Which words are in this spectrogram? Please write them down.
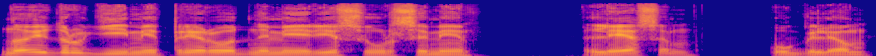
но и другими природными ресурсами – лесом, углем.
